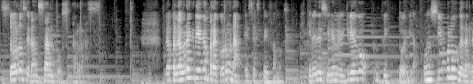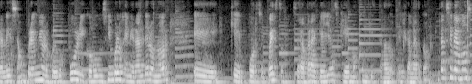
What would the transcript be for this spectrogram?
solo serán saltos a ras. La palabra griega para corona es estéfanos, que quiere decir en el griego victoria, un símbolo de la realeza, un premio en los juegos públicos, un símbolo general del honor eh, que por supuesto será para aquellos que hemos conquistado el galardón. ¿Qué tal si vemos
